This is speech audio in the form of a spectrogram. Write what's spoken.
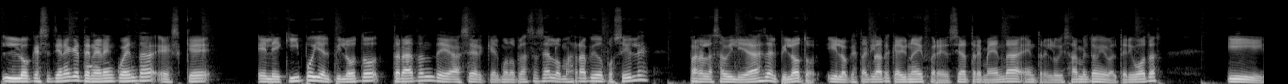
lo que se tiene que tener en cuenta es que el equipo y el piloto tratan de hacer que el monoplaza sea lo más rápido posible para las habilidades del piloto. Y lo que está claro es que hay una diferencia tremenda entre Lewis Hamilton y Valtteri Bottas. Y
